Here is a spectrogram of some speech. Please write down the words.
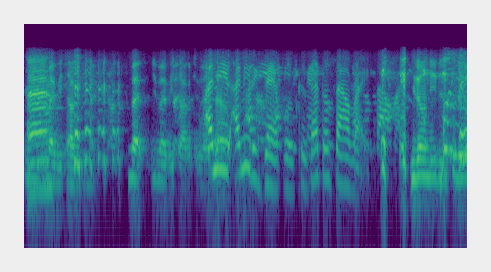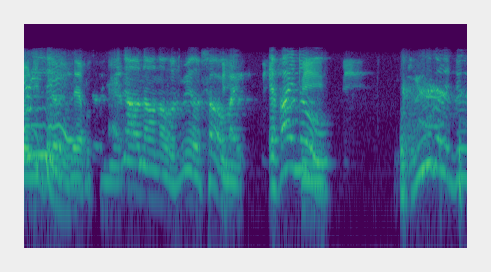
much speed. Huh? You might be talking too much. But you might be talking too much. I need I need examples because that don't sound right. You don't need to. What You do you don't need to examples. No, no, no. Real talk. Speed. Like, if I know you're gonna do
